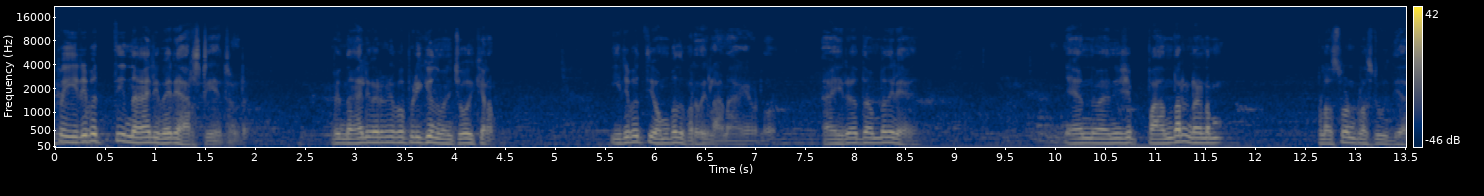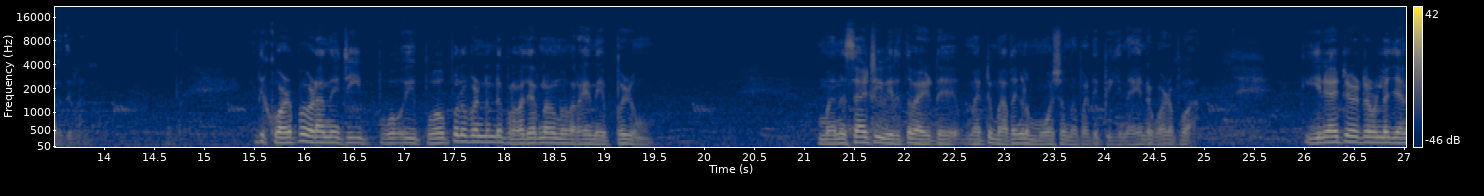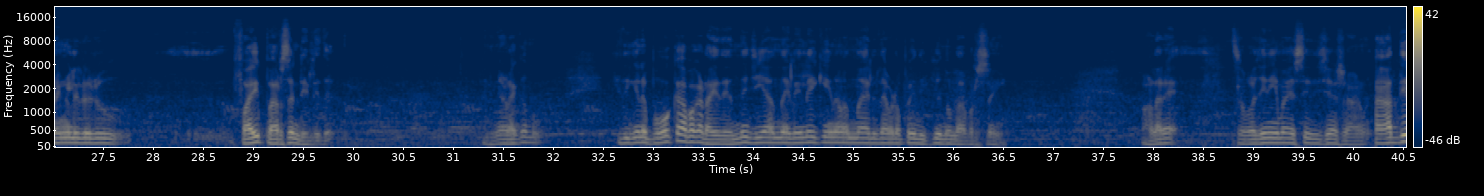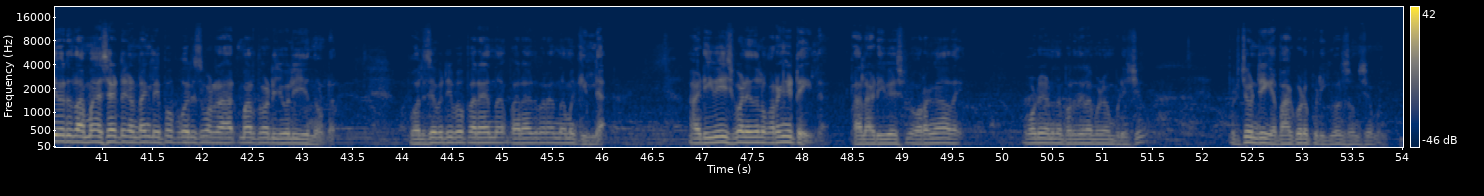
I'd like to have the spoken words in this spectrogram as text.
ഇപ്പോൾ ഇരുപത്തി നാല് പേരെ അറസ്റ്റ് ചെയ്തിട്ടുണ്ട്. ഇപ്പം നാല് പേരും കൂടി ഇപ്പോൾ പിടിക്കുമെന്ന് പറഞ്ഞു ചോദിക്കണം. ഇരുപത്തി ഒമ്പത് പ്രതികളാണ് ആകെ ഉള്ളത്. ആ ഇരുപത്തൊമ്പതിൽ ഞാൻ അന്വേഷിച്ച് പന്ത്രണ്ടെണ്ണം പ്ലസ് വൺ പ്ലസ് ടു വിദ്യാർത്ഥികൾ ഇത് കുഴപ്പമിടാന്ന് വെച്ചാൽ ഈ പോ ഈ പോപ്പുലർ ഫ്രണ്ടിന്റെ പ്രചരണം എന്ന് പറയുന്നത് എപ്പോഴും മനസാക്ഷി വിരുദ്ധമായിട്ട് മറ്റു മതങ്ങൾ മോശമൊന്നും പഠിപ്പിക്കുന്നത് അതിന്റെ കുഴപ്പമാണ് ഈരാറ്റുമായിട്ടുള്ള ജനങ്ങളിലൊരു ഫൈവ് പെർസെന്റ് ഇത്. അങ്ങനെ നടക്കുന്നു. ഇതിങ്ങനെ പോക്ക അപകടം ഇത് എന്തും ചെയ്യാൻ നിലയിലേക്ക് ഇങ്ങനെ വന്നാൽ ഇത് അവിടെ പോയി നിൽക്കും എന്നുള്ള പ്രശ്നം. വളരെ ശോചനീയമായ സ്ഥിതിശേഷമാണ് ആദ്യം ഒരു തമാശയായിട്ട് കണ്ടെങ്കിൽ ഇപ്പോൾ പോലീസ് വളരെ ആത്മാർത്ഥമായിട്ട് ജോലി ചെയ്യുന്നുണ്ട്. പോലീസിനെ പറ്റി ഇപ്പോൾ പറയാൻ പരാതി പറയാൻ നമുക്കില്ല. ആ എസ് പണി എന്നുള്ള ഉറങ്ങിയിട്ടേ ഇല്ല. പല ഡി എസ് ഉറങ്ങാതെ ഓടി പ്രതികളെ മുഴുവൻ പിടിച്ചു. പിടിച്ചുകൊണ്ടിരിക്കുക. ബാക്കിയോടെ പിടിക്കുക. ഒരു സംശയമുണ്ട്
